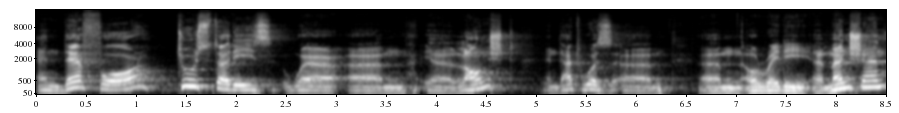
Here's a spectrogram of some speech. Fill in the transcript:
And therefore, two studies were um, uh, launched, and that was um, um, already uh, mentioned.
